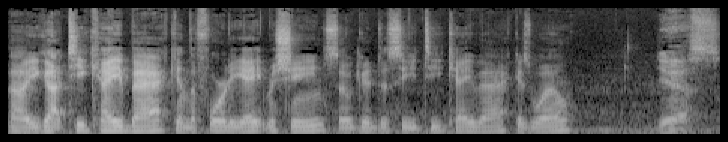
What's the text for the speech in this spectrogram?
uh, you got TK back in the 48 machine. So good to see TK back as well. Yes.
